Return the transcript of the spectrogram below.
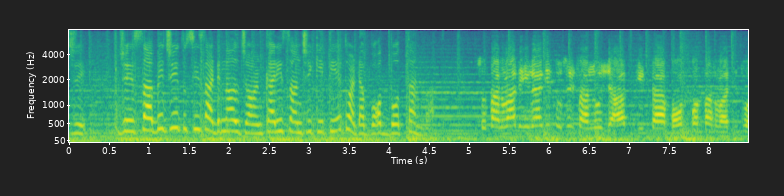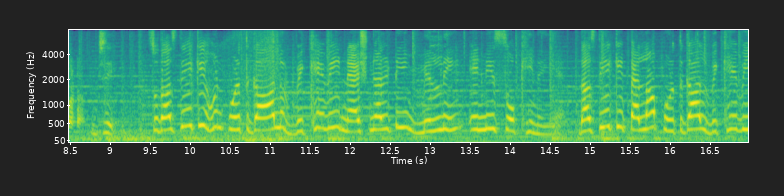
ਜੀ। ਜੀ ਸਾਬਿਤ ਜੀ ਤੁਸੀਂ ਸਾਡੇ ਨਾਲ ਜਾਣਕਾਰੀ ਸਾਂਝੀ ਕੀਤੀ ਹੈ। ਤੁਹਾਡਾ ਬਹੁਤ ਬਹੁਤ ਧੰਨਵਾਦ। ਸੋ ਧੰਨਵਾਦ ਹੀਨਾ ਜੀ ਤੁਸੀਂ ਸਾਨੂੰ ਯਾਦ ਕੀਤਾ। ਬਹੁਤ ਬਹੁਤ ਧੰਨਵਾਦ ਜੀ ਤੁਹਾਡਾ। ਜੀ। ਸੋ ਦੱਸ ਕਿ ਹੁਣ ਪੁਰਤਗਾਲ ਵਿਖੇ ਵੀ ਨੈਸ਼ਨੈਲਿਟੀ ਮਿਲਣੀ ਇੰਨੀ ਸੌਖੀ ਨਹੀਂ ਹੈ। ਦੱਸ ਕਿ ਪਹਿਲਾਂ ਪੁਰਤਗਾਲ ਵਿਖੇ ਵੀ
